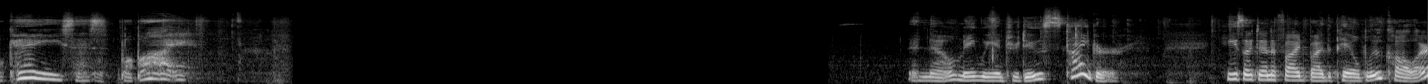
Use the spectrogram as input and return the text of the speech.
Okay, he says bye-bye. And now may we introduce Tiger. He's identified by the pale blue collar,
